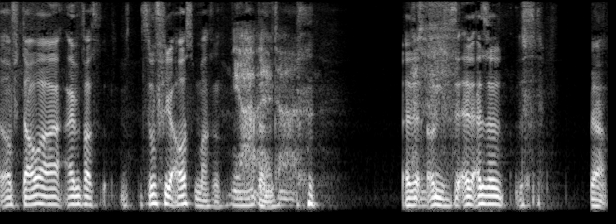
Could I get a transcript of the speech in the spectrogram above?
auf Dauer einfach so viel ausmachen. Ja, Dann. Alter. also, und, also, ja.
